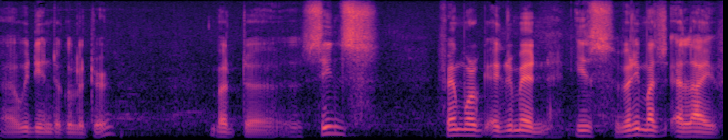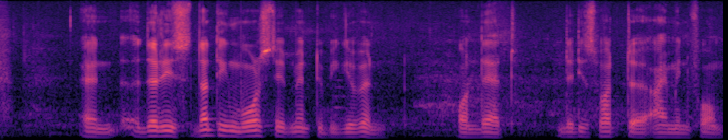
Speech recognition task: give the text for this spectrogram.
uh, with the interlocutor, but uh, since framework agreement is very much alive, and there is nothing more statement to be given on that. That is what uh, I am informed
